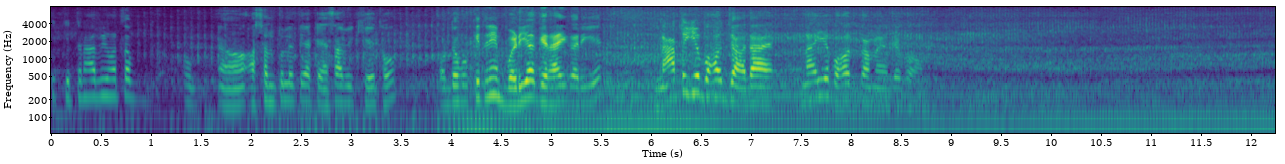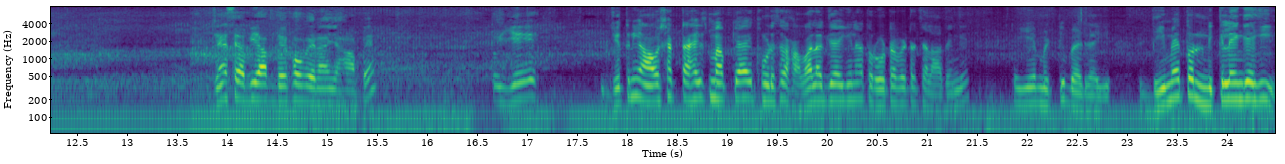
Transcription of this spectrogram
तो कितना भी मतलब असंतुलित या कैसा भी खेत हो। और देखो, कितनी बढ़िया गहराई करी है। ना तो ये बहुत ज़्यादा है, ना ये बहुत कम है, देखो। जैसे अभी आप देखोगे ना यहाँ पे तो ये जितनी आवश्यकता है, इसमें अब क्या है, थोड़ी सी हवा लग जाएगी ना तो रोटावेटर चला देंगे तो ये मिट्टी बैठ जाएगी। डीमे तो निकलेंगे ही,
